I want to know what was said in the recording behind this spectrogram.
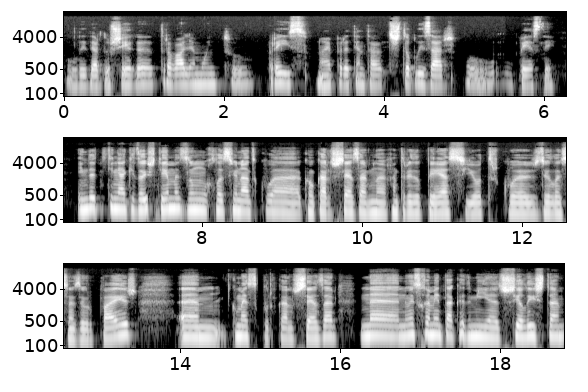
O líder do Chega trabalha muito para isso, não é? Para tentar destabilizar o, o PSD. Ainda tinha aqui dois temas, um relacionado com, a, com o Carlos César na rentrée do PS e outro com as eleições europeias. Um, começo por Carlos César. Na, no encerramento da Academia Socialista,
